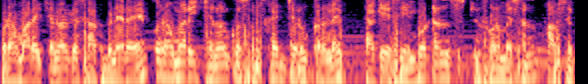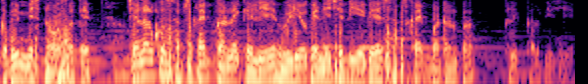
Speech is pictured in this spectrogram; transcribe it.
और हमारे चैनल के साथ बने रहे और हमारे चैनल को सब्सक्राइब ज़रूर कर ले ताकि ऐसी इंपॉर्टेंस इन्फॉर्मेशन आपसे कभी मिस न हो सके। चैनल को सब्सक्राइब करने के लिए वीडियो के नीचे दिए गए सब्सक्राइब बटन पर क्लिक कर दीजिए।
